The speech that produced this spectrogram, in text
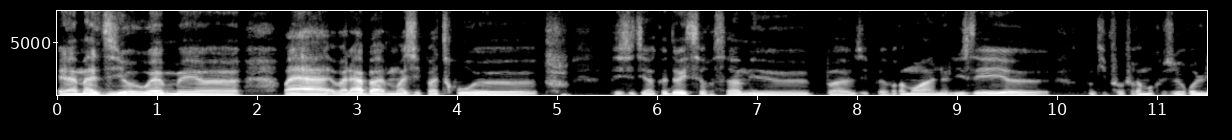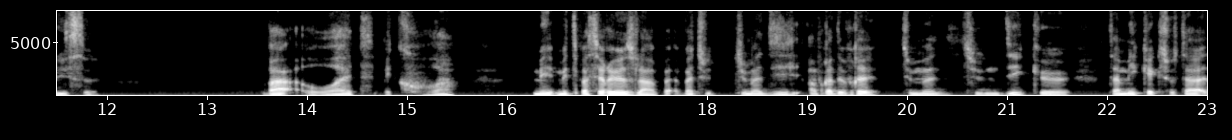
Et elle m'a dit, euh, ouais, mais euh, voilà, bah moi j'ai pas trop. Euh, j'ai un coup d'œil sur ça, mais euh, bah, j'ai pas vraiment analysé. donc il faut vraiment que je relise. Bah, what? Mais quoi? Mais, mais t'es pas sérieuse là? Bah, bah tu, tu m'as dit, en vrai de vrai, tu m'as, tu me dis que t'as mis quelque chose, t'as,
